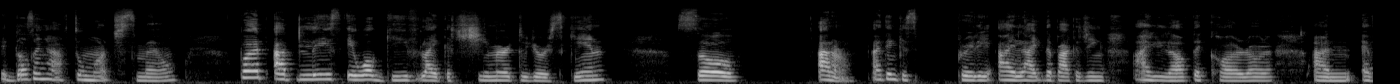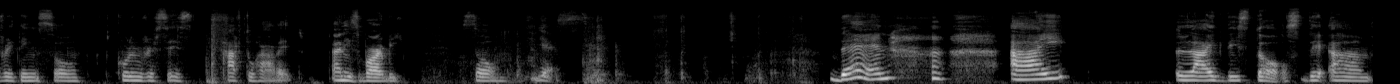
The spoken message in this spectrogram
It doesn't have too much smell but at least it will give like a shimmer to your skin so i don't know. I think it's pretty i like the packaging. I love the color and everything so couldn't resist have to have it. And it's barbie. So yes. Then i like these dolls the um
